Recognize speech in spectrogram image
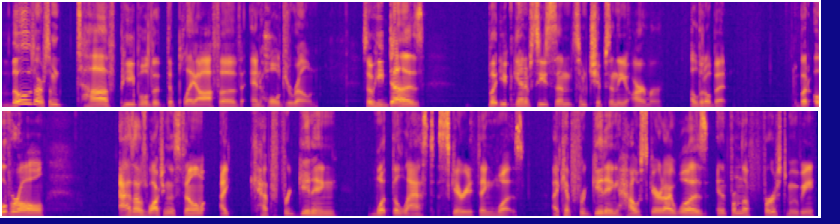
those are some tough people to, to play off of and hold your own. So he does, but you can kind of see some some chips in the armor a little bit. But overall, as I was watching this film, I kept forgetting what the last scary thing was. I kept forgetting how scared I was from the first movie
